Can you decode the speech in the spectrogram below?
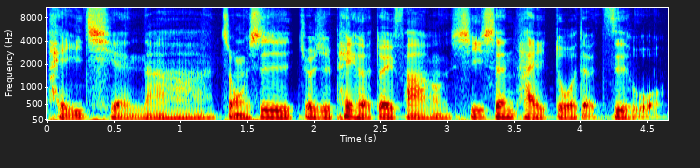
赔钱啊，总是就是配合对方，牺牲太多的自我。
